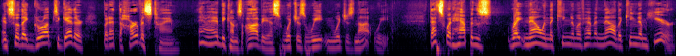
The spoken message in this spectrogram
And so they grow up together, but at the harvest time, man, it becomes obvious which is wheat and which is not wheat. That's what happens right now in the kingdom of heaven now, the kingdom here.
